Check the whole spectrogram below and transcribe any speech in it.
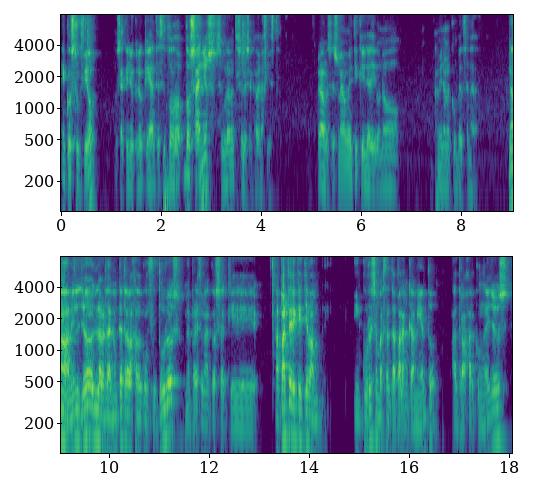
en construcción. O sea que yo creo que antes de dos años seguramente se les acabe la fiesta. Pero vamos, es una momento que ya digo, no, a mí no me convence nada. No, a mí yo la verdad nunca he trabajado con futuros, me parece una cosa que, aparte de que llevan, incurres en bastante apalancamiento al trabajar con ellos,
